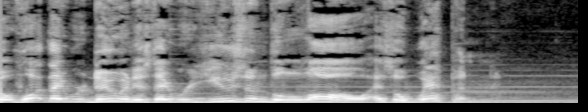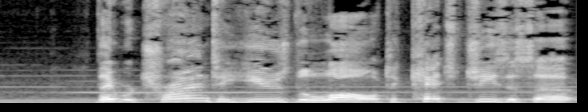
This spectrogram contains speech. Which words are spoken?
But what they were doing is they were using the law as a weapon. They were trying to use the law to catch Jesus up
